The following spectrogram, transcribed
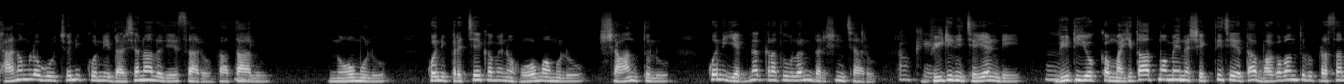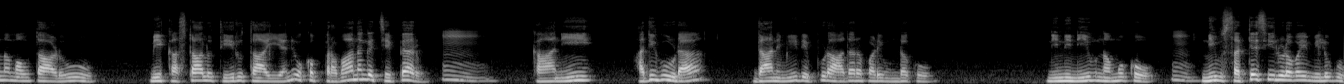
ధ్యానంలో కూర్చొని కొన్ని దర్శనాలు చేశారు. వ్రతాలు నోములు కొన్ని ప్రత్యేకమైన హోమములు శాంతులు కొన్ని యజ్ఞక్రతువులను దర్శించారు. వీటిని చేయండి. ఉమ్, వీటి యొక్క మహితాత్మమైన శక్తి చేత భగవంతుడు ప్రసన్నమవుతాడు. మీ కష్టాలు తీరుతాయి అని ఒక ప్రమాణంగా చెప్పారు. కానీ అది కూడా దాని మీద ఎప్పుడు ఆధారపడి ఉండకు. నిన్ను నీవు నమ్ముకో. నీవు సత్యశీలుడవై మెలుగు.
